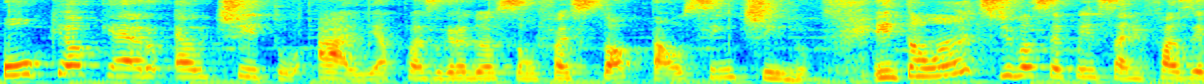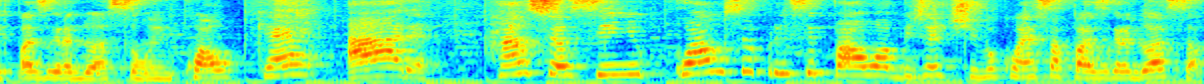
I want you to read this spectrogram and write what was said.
o que eu quero é o título. Aí ah, a pós-graduação faz total sentido. Então, antes de você pensar em fazer pós-graduação em qualquer área, raciocine qual o seu principal objetivo com essa pós-graduação.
